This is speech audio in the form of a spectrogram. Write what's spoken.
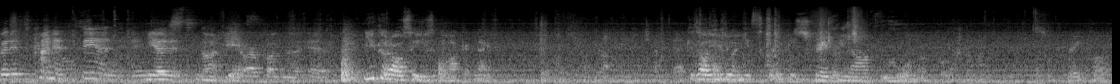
But it's kind of thin and yet Yes. it's not Yes. sharp on the edge. You could also use a pocket knife, You want me to check that? because all you're doing is scraping. Scraping off, scrape off.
